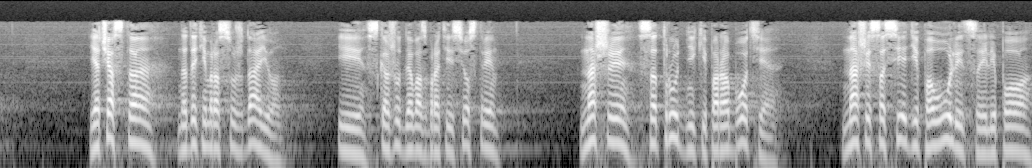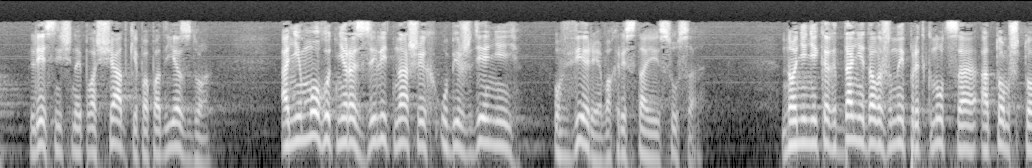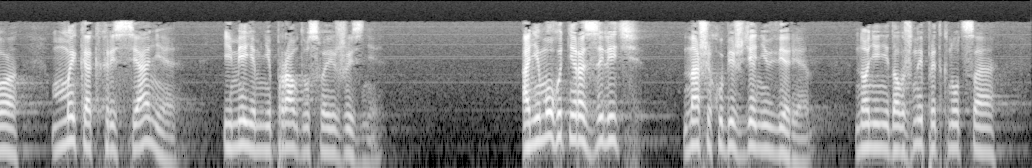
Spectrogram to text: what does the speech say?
Я часто над этим рассуждаю И скажу для вас, братья и сестры, наши сотрудники по работе, наши соседи по улице или по лестничной площадке, по подъезду, они могут не разделить наших убеждений в вере во Христа Иисуса. Но они никогда не должны приткнуться о том, что мы, как христиане, имеем неправду в своей жизни. Они могут не разделить наших убеждений в вере, но они не должны приткнуться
